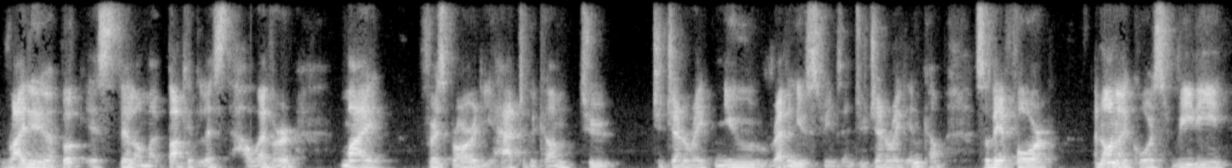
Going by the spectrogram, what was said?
writing a book is still on my bucket list. However, my first priority had to become to to generate new revenue streams and to generate income. So therefore, an online course really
